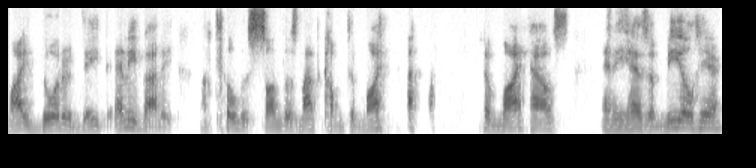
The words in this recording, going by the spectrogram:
my daughter date anybody until the son does not come to my to my house and he has a meal here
